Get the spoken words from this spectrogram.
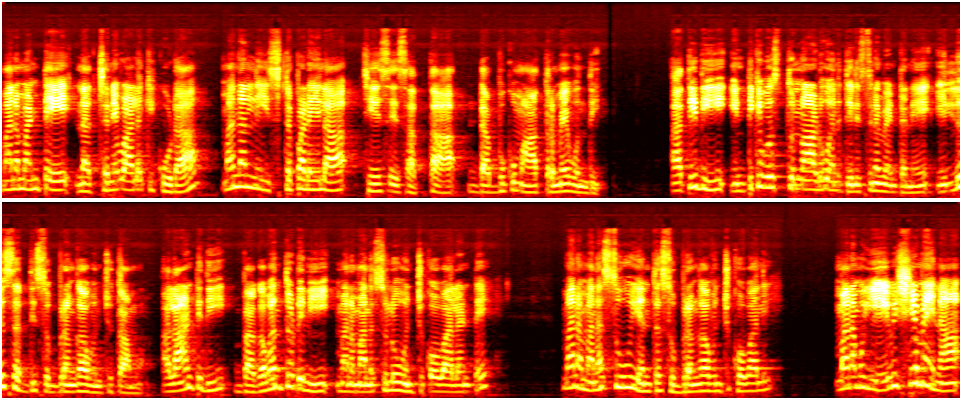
మనమంటే నచ్చని వాళ్ళకి కూడా మనల్ని ఇష్టపడేలా చేసే సత్తా డబ్బుకు మాత్రమే ఉంది. అతిథి ఇంటికి వస్తున్నాడు అని తెలిసిన వెంటనే ఇల్లు సర్ది శుభ్రంగా ఉంచుతాము. అలాంటిది భగవంతుడిని మన మనసులో ఉంచుకోవాలంటే మన మనస్సు ఎంత శుభ్రంగా ఉంచుకోవాలి? మనము ఏ విషయమైనా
